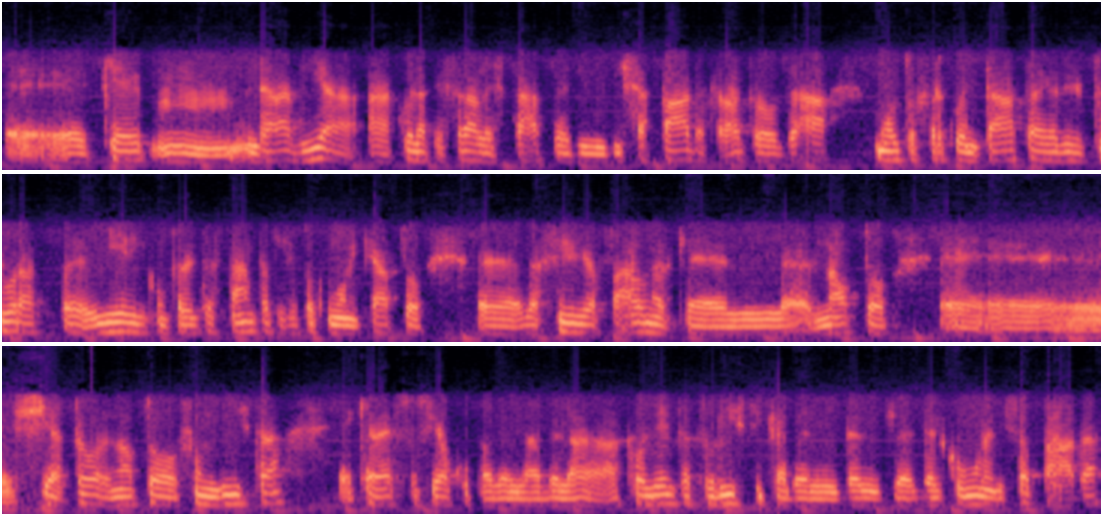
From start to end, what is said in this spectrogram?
eh, che mh, mm, darà via a quella che sarà l'estate di, di Sappada, tra l'altro già molto frequentata e addirittura eh, ieri in conferenza stampa ci è stato comunicato eh, da Silvio Fauner che è il noto eh, sciatore, noto fondista eh, che adesso si occupa della, dell'accoglienza turistica del, del, del, comune di Sappada,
